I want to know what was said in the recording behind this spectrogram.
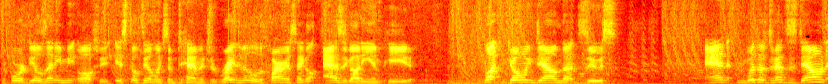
before it deals any... Well, she is still dealing some damage right in the middle of the firing cycle as it got EMP'd. But going down, that Zeus And with those defenses down,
